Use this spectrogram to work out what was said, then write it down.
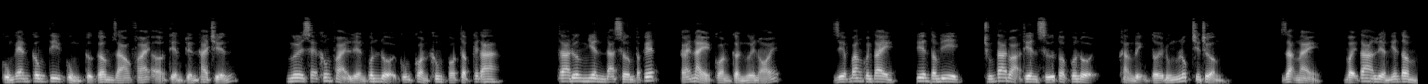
cùng ghen công ty cùng cực âm giáo phái ở tiền tuyến khai chiến. Ngươi sẽ không phải liền quân đội cũng còn không có tập kết ta. Ta đương nhiên đã sớm tập kết, cái này còn cần ngươi nói. Diệp băng quanh tay, yên tâm đi, chúng ta đoạn thiên sứ tộc quân đội khẳng định tới đúng lúc chiến trường. Dạng này, vậy ta liền yên tâm.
